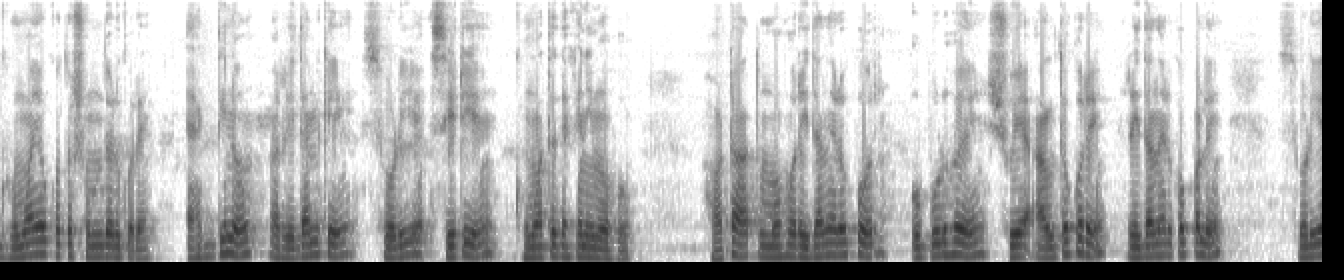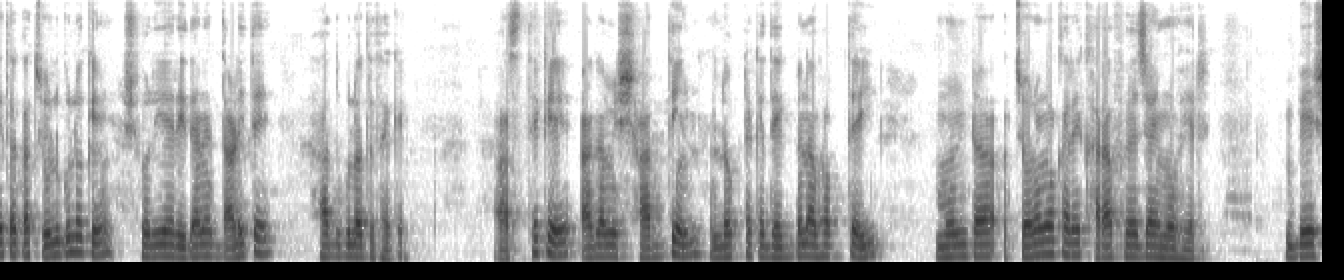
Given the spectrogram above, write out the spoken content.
ঘুমায়ও কত সুন্দর করে। একদিনও রিদানকে সরিয়ে সিটিয়ে ঘুমাতে দেখেনি মোহ। হঠাৎ মোহ রিদানের ওপর উপুড় হয়ে শুয়ে আলতো করে রিদানের কপালে ছড়িয়ে থাকা চুলগুলোকে সরিয়ে রিদানের দাড়িতে হাত বুলাতে থাকে। আজ থেকে আগামী সাত দিন লোকটাকে দেখবে না ভাবতেই মনটা চরম আকারে খারাপ হয়ে যায় মোহের। বেশ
